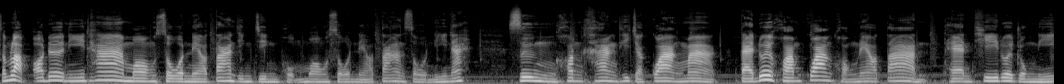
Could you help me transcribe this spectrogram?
สำหรับออเดอร์นี้ถ้ามองโซนแนวต้านจริง ๆ ผมมองโซนแนวต้านโซนนี้นะ ซึ่งค่อนข้างที่จะกว้างมาก แต่ด้วยความกว้างของแนวต้านแทนที่ด้วยตรงนี้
